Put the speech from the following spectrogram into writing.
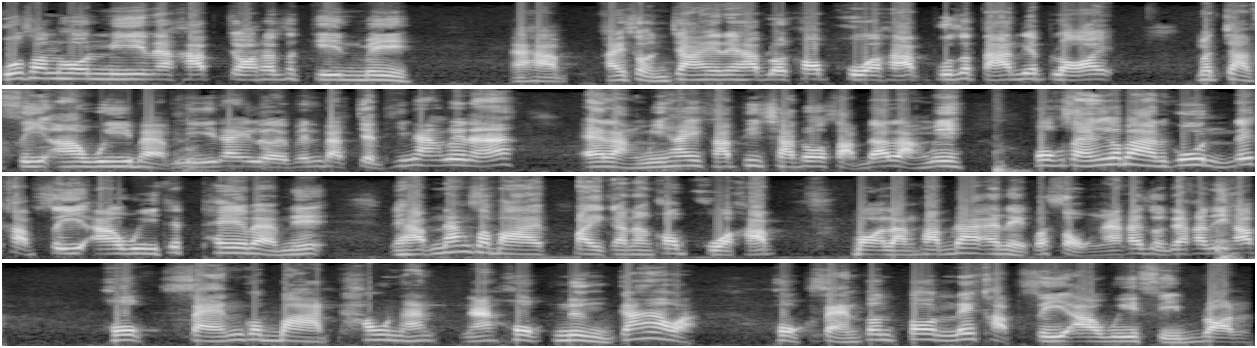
คูซอนโทนมีนะครับ จอทัชสกรีนมีนะครับใครสนใจนะครับ รถครอบครัวครับคูสตาร์ทเรียบร้อย มาจัด CRV แบบนี้ได้เลยเป็นแบบ7ที่นั่งด้วยนะ แอร์หลังมีให้ครับ ที่ชาร์จโทรศัพท์ด้านหลังมี6 0 0 0 0กว่าบาทคุณได้ขับ CRV เท่ๆแบบนี้นะครับนั่งสบายไปกันทั้งครอบครัวครับเบาะหลังพับได้อเนกประสงค์นะใครสนใจคันนี้ครับ6 0 0 0 0กว่าบาทเท่านั้นนะ619อะ6 0 0 0 0ต้นๆได้ขับ CRV สีบรอนซ์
